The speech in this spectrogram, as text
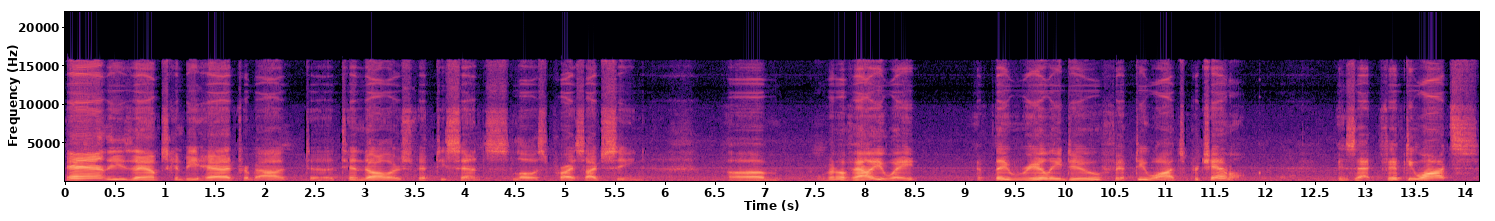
And these amps can be had for about uh, $10.50, lowest price I've seen. Um, we're going to evaluate if they really do 50 watts per channel. Is that 50 watts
